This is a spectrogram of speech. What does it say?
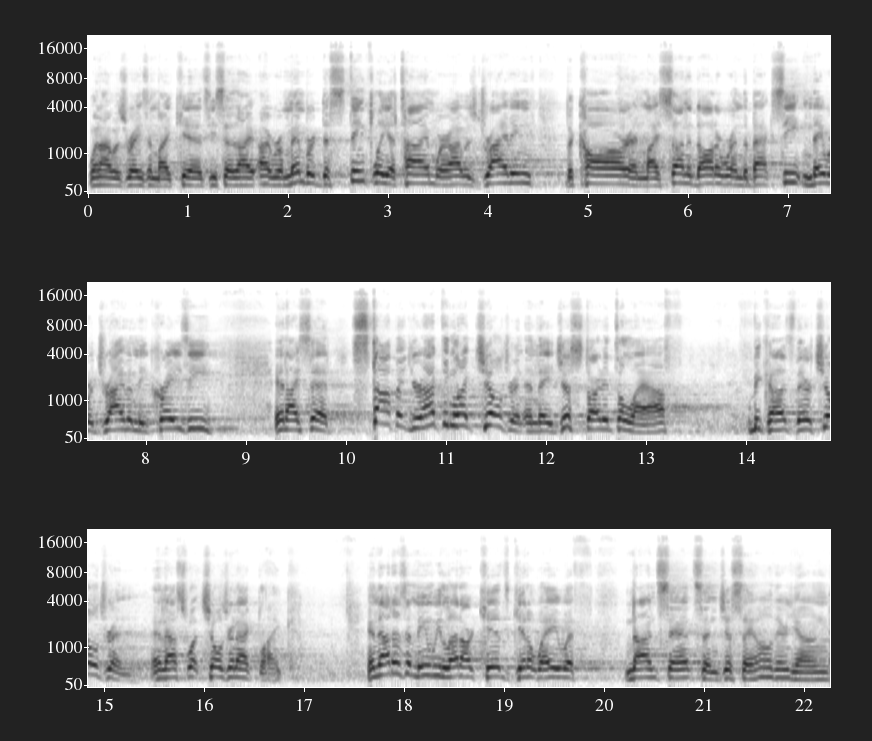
when I was raising my kids. He said, I, I remember distinctly a time where I was driving the car and my son and daughter were in the back seat and they were driving me crazy. And I said, Stop it, you're acting like children. And they just started to laugh because they're children, and that's what children act like. And that doesn't mean we let our kids get away with nonsense and just say, oh, they're young.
